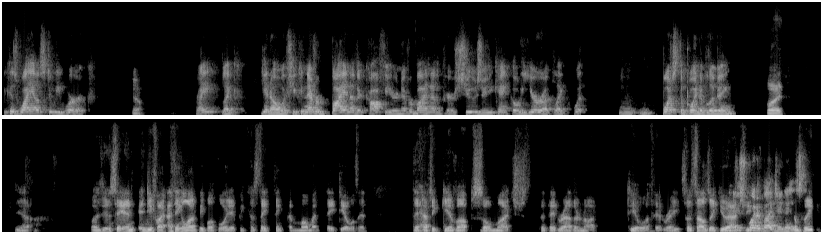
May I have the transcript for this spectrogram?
because why else do we work? Yeah. Right? Like, you know, if you can never buy another coffee or never mm-hmm. buy another pair of shoes or you can't go to Europe, like what what's the point of living? But yeah. I was going to say, and, and find, I think a lot of people avoid it because they think the moment they deal with it, they have to give up so much that they'd rather not deal with it, right? So it sounds like you Which actually what a budget is. Complete,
